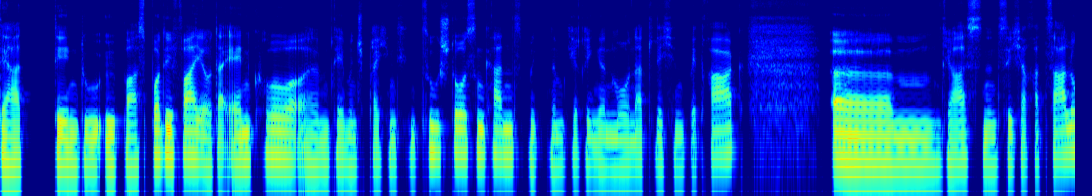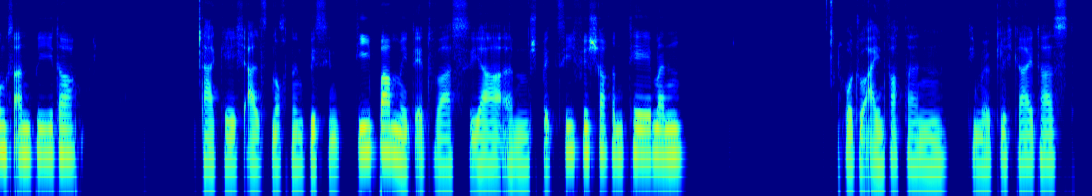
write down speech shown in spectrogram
der den du über Spotify oder Anchor, ähm, dementsprechend hinzustoßen kannst mit 'nem geringen monatlichen Betrag. Ähm, ja, ist 'nen sicherer Zahlungsanbieter. Da gehe ich als noch 'nen bisschen deeper mit etwas, ja, ähm, spezifischeren Themen wo du einfach dann die Möglichkeit hast,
